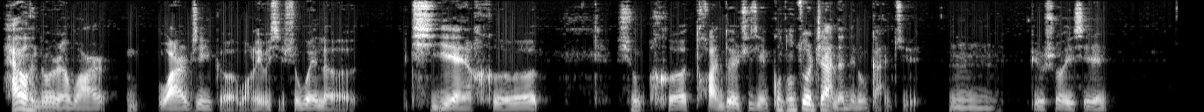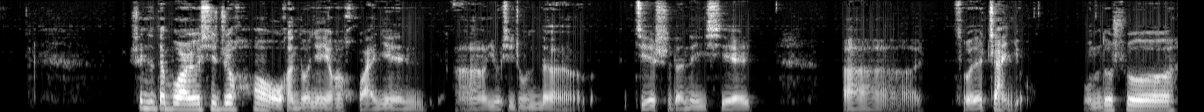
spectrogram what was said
还有很多人玩玩这个网络游戏是为了体验和兄和团队之间共同作战的那种感觉。嗯，比如说有些人，甚至在不玩游戏之后，很多年也会怀念呃游戏中的。结识的那些，呃，所谓的战友，我们都说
